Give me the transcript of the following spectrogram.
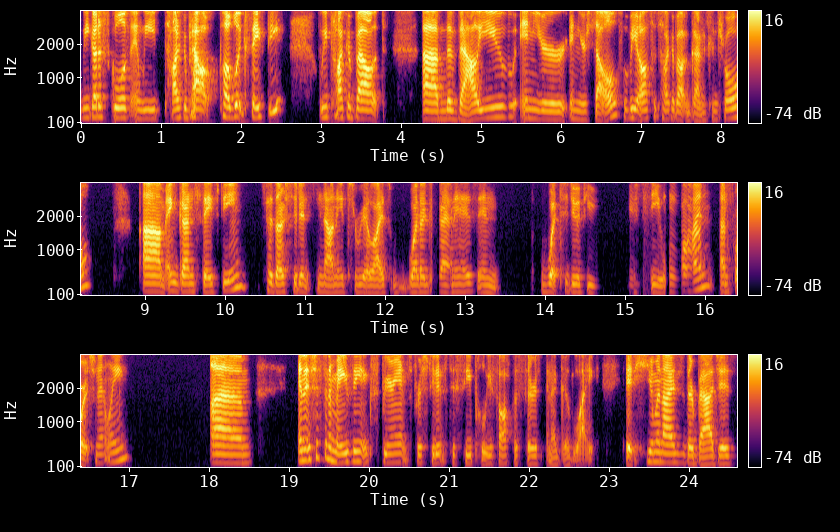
we go to schools and we talk about public safety. We talk about um, the value in your in yourself. We also talk about gun control um, and gun safety because our students now need to realize what a gun is and what to do if you, you see one unfortunately um and it's just an amazing experience for students to see police officers in a good light it humanizes their badges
